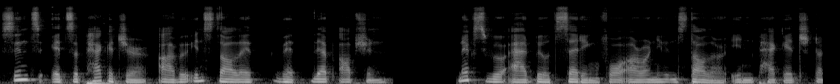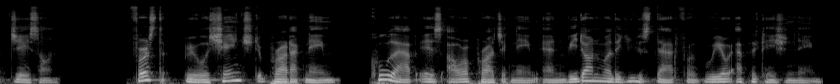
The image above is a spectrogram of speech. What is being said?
Since it's a packager, I will install it with dev option. Next, we'll add build setting for our new installer in package.json. First, we will change the product name. Cool App is our project name and we don't want to use that for real application name.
